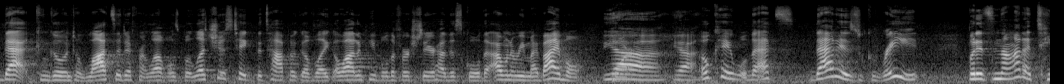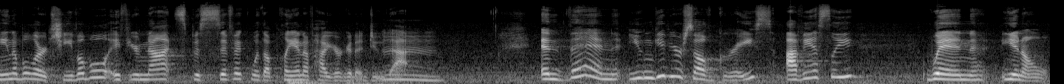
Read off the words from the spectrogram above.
that can go into lots of different levels. But let's just take the topic of like a lot of people the first year had this goal that I want to read my Bible. more. yeah, yeah, Okay, well that's that is great, but it's not attainable or achievable if you're not specific with a plan of how you're going to do that. Mm. And then you can give yourself grace, obviously, when, you know,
